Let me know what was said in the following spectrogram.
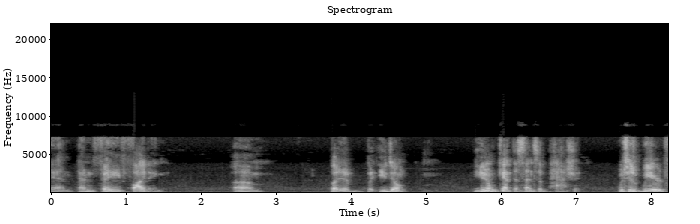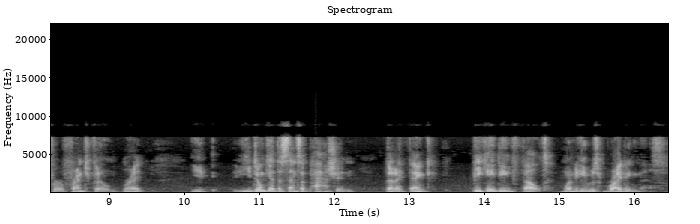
and and Faye fighting. Um, but it, but you don't you don't get the sense of passion, which is weird for a French film, right? You you don't get the sense of passion that I think PKD felt when he was writing this,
